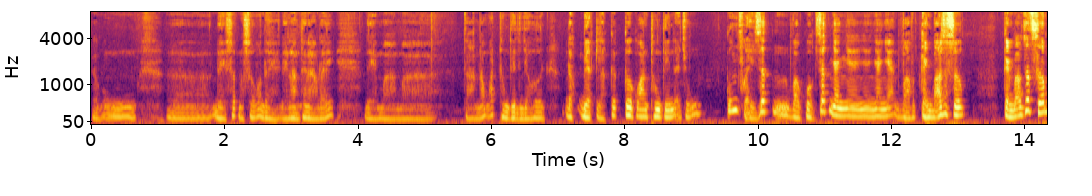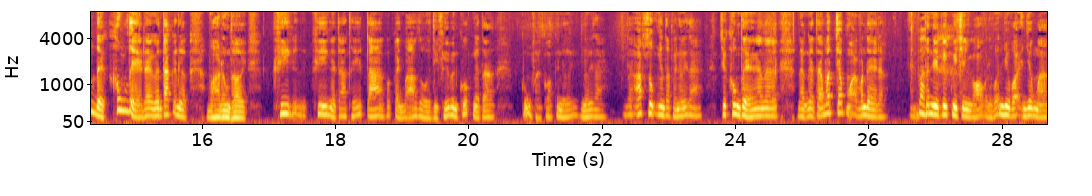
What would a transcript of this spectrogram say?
Cũng uh, đề xuất một số vấn đề để làm thế nào đấy để mà mà ta nắm bắt thông tin nhiều hơn. Đặc biệt là các cơ quan thông tin đại chúng cũng phải rất vào cuộc rất nhanh nhanh nhẹn và cảnh báo rất sớm. Cảnh báo rất sớm để không thể để nguyên tắc được. Và đồng thời khi khi người ta thấy ta có cảnh báo rồi thì phía bên quốc người ta cũng phải có cái nới nới ra. Áp dụng nhưng ta phải nới ra chứ không thể là, là người ta bất chấp mọi vấn đề đâu vâng. tất nhiên cái quy trình của họ là vẫn như vậy nhưng mà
